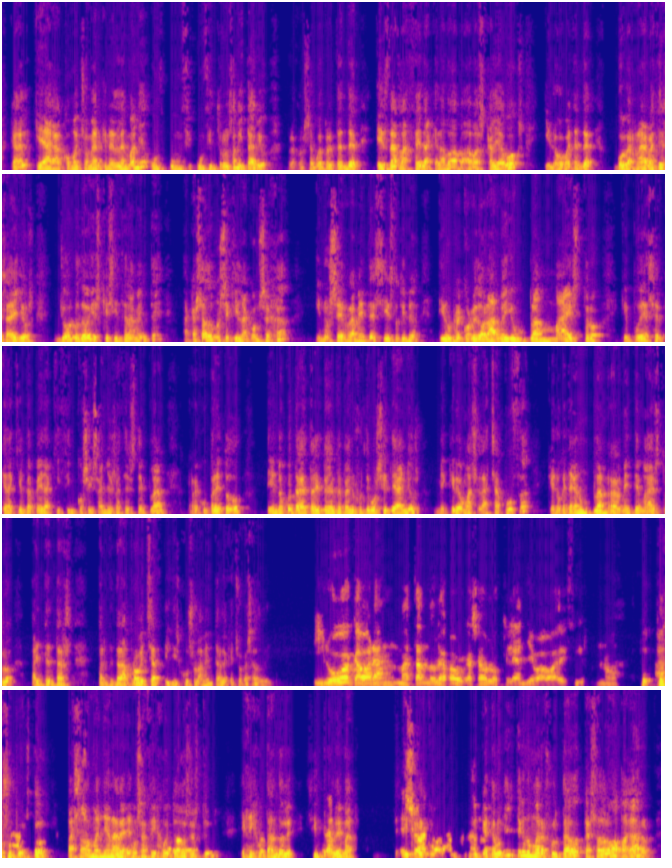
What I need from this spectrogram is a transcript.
que, haga como ha hecho Merkel en Alemania, un, cinturón sanitario. Pero lo que no se puede pretender es dar la cera que ha a, a y a Vox y luego pretender gobernar gracias a ellos. Yo lo de hoy es que, sinceramente, A Casado no sé quién la aconseja y no sé realmente si esto tiene, tiene un recorrido largo y un plan maestro que puede ser que de aquí el PP, de aquí cinco o seis años, gracias este plan, recupere todo. Teniendo en cuenta la trayectoria del PP en los últimos siete años, me creo más la chapuza que no que tengan un plan realmente maestro para intentar, para intentar aprovechar el discurso lamentable que ha hecho Casado hoy. Y luego acabarán matándole a Pablo Casado los que le han llevado a decir no. Por, por supuesto, pasado mañana veremos a Fijo y todos estos ejecutándole sin problemas. Eso en Cataluña tenga un mal resultado, Casado lo va a pagar.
